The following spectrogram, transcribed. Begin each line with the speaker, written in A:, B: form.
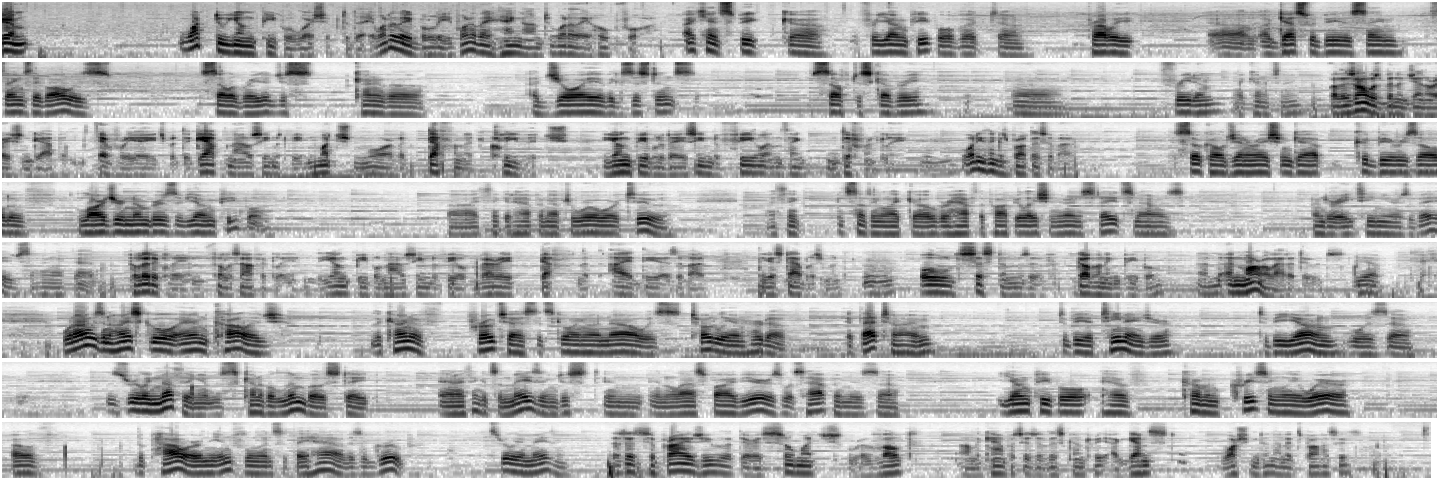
A: Jim, what do young people worship today? What do they believe? What do they hang on to? What do they hope for?
B: I can't speak uh, for young people, but uh, probably um, a guess would be the same things they've always celebrated, just kind of a, a joy of existence, self-discovery, uh, freedom, that kind of thing.
A: Well, there's always been a generation gap in every age, but the gap now seems to be much more of a definite cleavage. The young people today seem to feel and think differently. What do you think has brought this about?
B: The so-called generation gap could be a result of larger numbers of young people. Uh, I think it happened after World War II. I think it's something like uh, over half the population of the United States now is under 18 years of age, something like that.
A: Politically and philosophically, the young people now seem to feel very definite ideas about the establishment,
B: Mm-hmm.
A: old systems of governing people, and, and moral attitudes.
B: Yeah. When I was in high school and college, the kind of protest that's going on now was totally unheard of. At that time, to be a teenager, to be young was uh, was really nothing. It was kind of a limbo state, and I think it's amazing. Just in in the last five years, what's happened is uh, young people have come increasingly aware of the power and the influence that they have as a group. It's really amazing.
A: Does it surprise you that there is so much revolt on the campuses of this country against Washington and its policies?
